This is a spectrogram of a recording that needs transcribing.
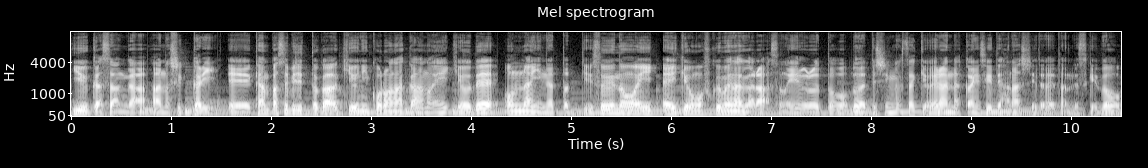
優香さんがあのしっかり、えーキャンパスビジットが急にコロナ禍の影響でオンラインになったっていうそういうのを影響も含めながらいろいろとどうやって進学先を選んだかについて話していただいたんですけど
